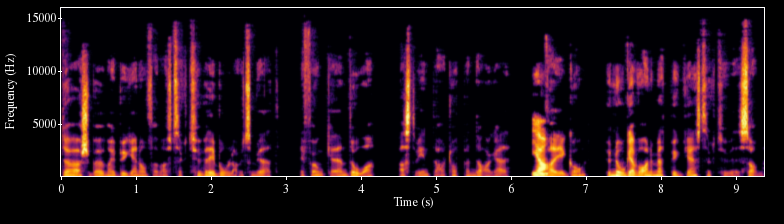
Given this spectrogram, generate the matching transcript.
dör så behöver man ju bygga någon form av struktur i bolaget som gör att det funkar ändå, fast vi inte har toppendagar Ja. varje gång. Hur noga var ni med att bygga en struktur som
